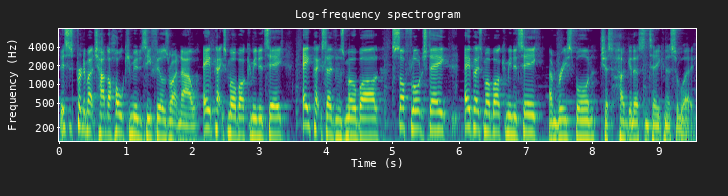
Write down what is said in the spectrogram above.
This is pretty much how the whole community feels right now. Apex Mobile community, Apex Legends Mobile, soft launch date, Apex Mobile community, and Respawn just hugging us and taking us away.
